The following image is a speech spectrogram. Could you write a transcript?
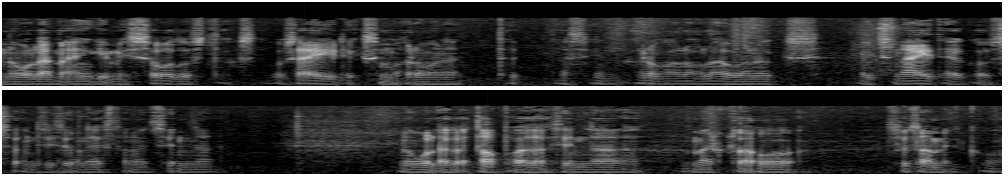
noole mängimist soodustaks, nagu säiliks, ma arvan, et, et noh, siin kõrval olev on üks, üks näide, kus on siis õnnestunud sinna noolega tabada sinna märklaua südamiku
